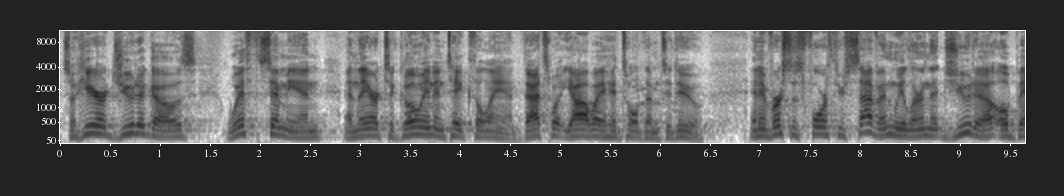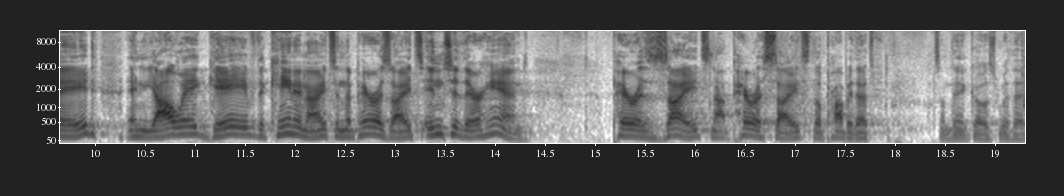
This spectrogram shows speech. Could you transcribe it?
So here Judah goes with Simeon, and they are to go in and take the land. That's what Yahweh had told them to do. And in verses 4 through 7, we learn that Judah obeyed, and Yahweh gave the Canaanites and the Perizzites into their hand. Perizzites, not parasites, though probably that's something that goes with it.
